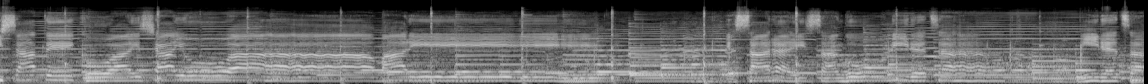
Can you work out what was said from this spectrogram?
Izateko aizkaioa Mari. Ezara izango niretza Niretza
